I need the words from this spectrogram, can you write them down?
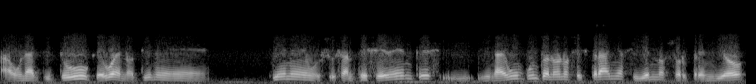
a una actitud que, bueno, tiene, tiene sus antecedentes y, en algún punto no nos extraña, si bien nos sorprendió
